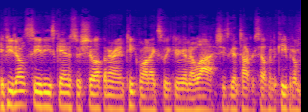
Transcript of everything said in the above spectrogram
if you don't see these canisters show up in our antique mall next week, you're gonna lie. She's gonna talk herself into keeping them.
